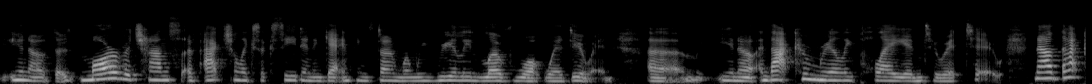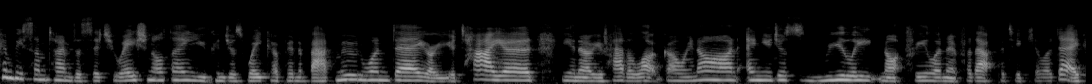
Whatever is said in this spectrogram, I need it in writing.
you know, there's more of a chance of actually succeeding and getting things done when we really love what we're doing, um, you know, and that can really play into it too. Now, that can be sometimes a situational thing. You can just wake up in a bad mood one day or you're tired, you know, you've had a lot going on and you're just really not feeling it for that particular day.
